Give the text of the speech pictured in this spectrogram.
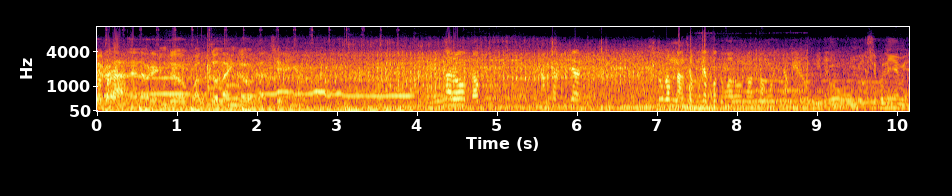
Siyempre. na daw rin joke, wal do lang joke, that's it. Yung ano, kap, nang sa dyan. Ito ram nang sa dyan ko tungaro na tangoy na meron din. Oo, may sipal niya, may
